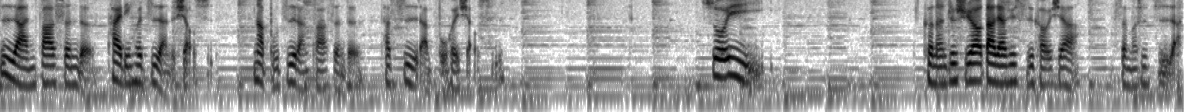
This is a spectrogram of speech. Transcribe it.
自然发生的，它一定会自然的消失；那不自然发生的，它自然不会消失。”所以，可能就需要大家去思考一下，什么是自然，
